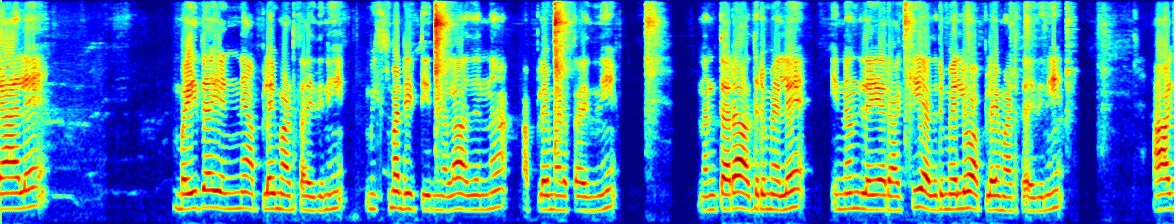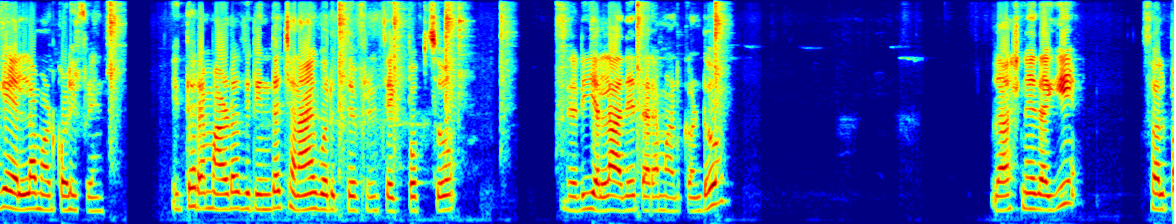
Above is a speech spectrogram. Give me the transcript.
ಮೇಲೆ ಮೈದಾ ಎಣ್ಣೆ ಅಪ್ಲೈ ಮಾಡ್ತಾ ಇದ್ದೀನಿ. ಮಿಕ್ಸ್ ಮಾಡಿ ಇಟ್ಟಿದ್ನಲ್ಲ, ಅದನ್ನು ಅಪ್ಲೈ ಮಾಡ್ತಾ ಇದ್ದೀನಿ. ನಂತರ ಅದ್ರ ಮೇಲೆ ಇನ್ನೊಂದು ಲೇಯರ್ ಹಾಕಿ ಅದ್ರ ಮೇಲೂ ಅಪ್ಲೈ ಮಾಡ್ತಾ ಇದ್ದೀನಿ. ಹಾಗೆ ಎಲ್ಲ ಮಾಡ್ಕೊಳ್ಳಿ ಫ್ರೆಂಡ್ಸ್ ಈ ಥರ ಮಾಡೋದ್ರಿಂದ ಚೆನ್ನಾಗಿ ಬರುತ್ತೆ ಫ್ರೆಂಡ್ಸ್ ಎಗ್ ಪಪ್ಸು ರೆಡಿ ಎಲ್ಲ ಅದೇ ಥರ ಮಾಡಿಕೊಂಡು. ಲಾಸ್ಟ್ನೇದಾಗಿ ಸ್ವಲ್ಪ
